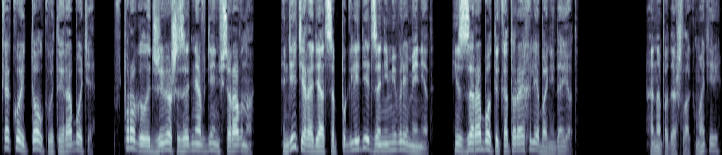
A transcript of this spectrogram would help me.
«Какой толк в этой работе? Впроголодь живешь изо дня в день все равно. Дети родятся, поглядеть за ними время нет, из-за работы, которая хлеба не дает». Она подошла к матери,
